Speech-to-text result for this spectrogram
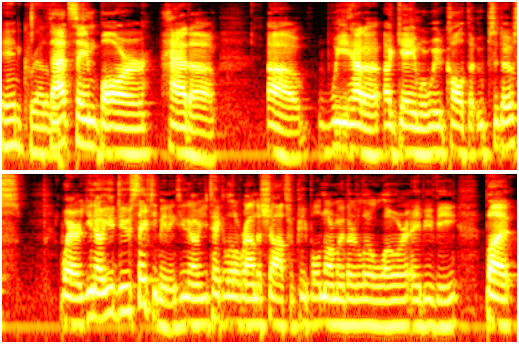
Incredible. that same bar had a uh, we had a, a game where we would call it the oopsidose where you know you do safety meetings you know you take a little round of shots for people normally they're a little lower abv but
